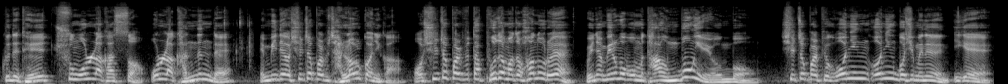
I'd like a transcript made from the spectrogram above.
근데 대충 올라갔어. 올라갔는데 엔비디아가 실적 발표 잘 나올 거니까. 어 실적 발표 딱 보자마자 환호를 해. 왜냐면 이런 거 보면 다 음봉이에요. 음봉. 실적 발표가 어닝 어닝 보시면은 이게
